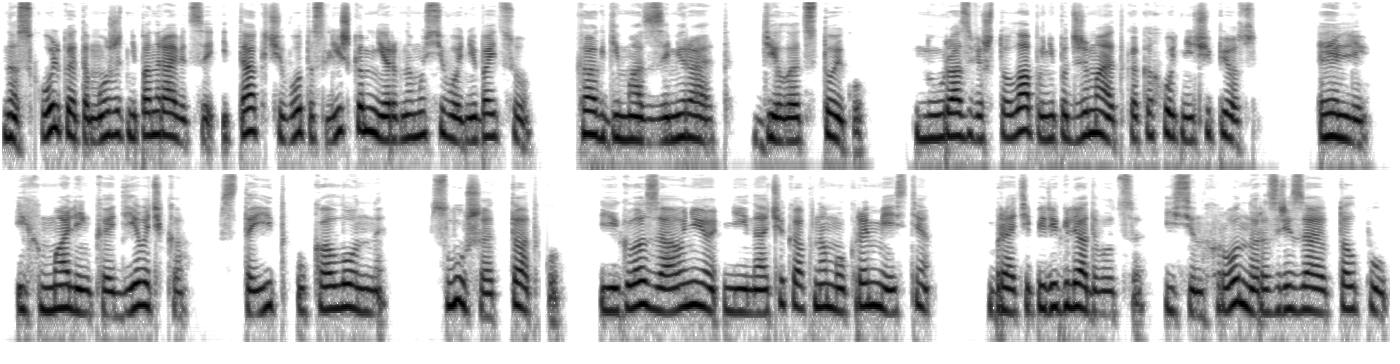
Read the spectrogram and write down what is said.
насколько это может не понравиться и так чего-то слишком нервному сегодня бойцу. Как Димас замирает, делает стойку. Ну, разве что лапу не поджимает, как охотничий пес. Элли, их маленькая девочка, стоит у колонны, слушает Татку, и глаза у нее не иначе, как на мокром месте. Братья переглядываются и синхронно разрезают толпу,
